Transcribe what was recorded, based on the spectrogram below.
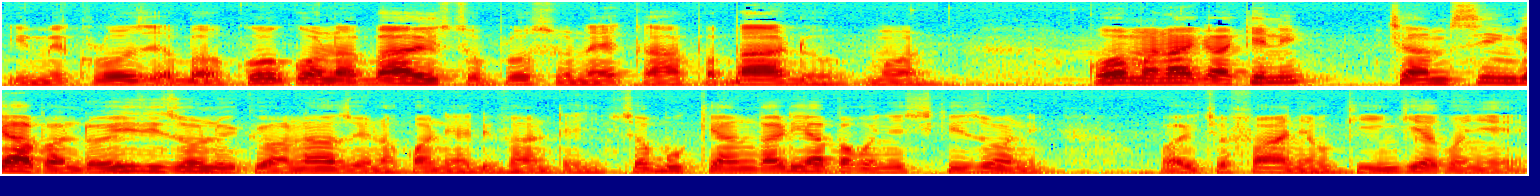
ime close above. Kwa hiyo na buy stop loss unaweka hapa bado umeona? Kwa hiyo maana lakini cha msingi hapa ndio hizi zone ukiwa nazo inakuwa ni advantage. Sababu ukiangalia hapa kwenye chikizoni walichofanya ukiingia kwenye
